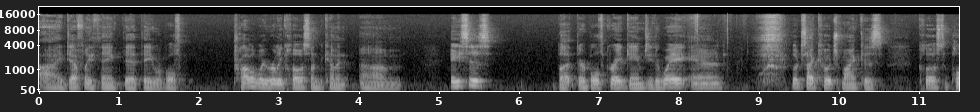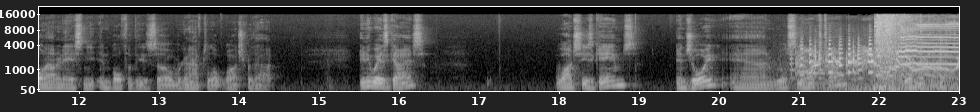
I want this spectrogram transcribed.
I definitely think that they were both probably really close on becoming um, aces, but they're both great games either way. And looks like Coach Mike is close to pulling out an ace in, in both of these, so we're gonna have to watch for that. Anyways, guys, watch these games, enjoy, and we'll see you next time.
